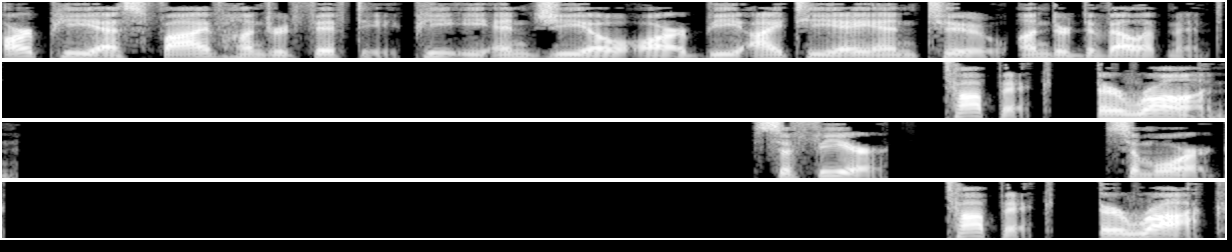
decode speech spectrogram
RPS 550 PENGORBITAN2 under development. Topic: Iran. Safir Simorgh. Topic: Iraq.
